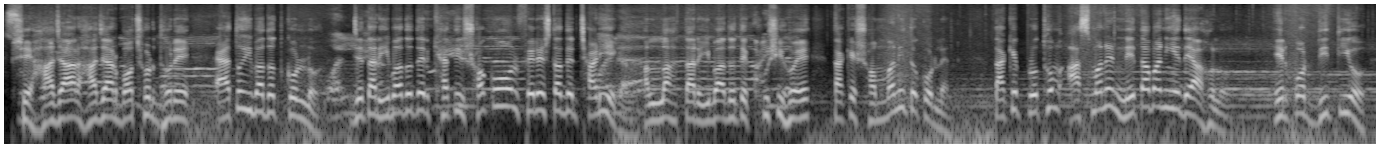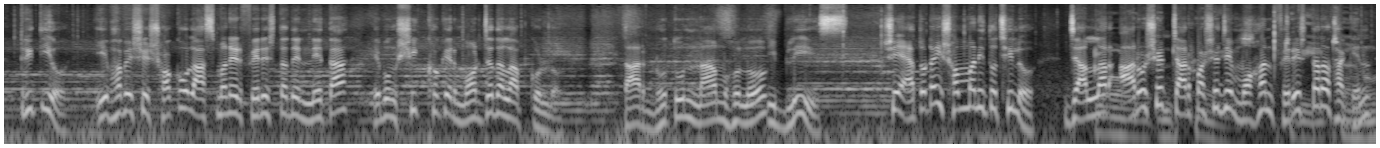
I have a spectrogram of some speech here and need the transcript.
সে হাজার হাজার বছর ধরে এত ইবাদত করল যে তার ইবাদতের খ্যাতির সকল ফেরেশতাদের ছাড়িয়ে গেল। আল্লাহ তার ইবাদতে খুশি হয়ে তাকে সম্মানিত করলেন। তাকে প্রথম আসমানের নেতা বানিয়ে দেয়া হলো। এরপর দ্বিতীয়, তৃতীয় এভাবে সে সকল আসমানের ফেরেশতাদের নেতা এবং শিক্ষকের মর্যাদা লাভ করল। তার নতুন নাম হল ইবলিস। সে এতটাই সম্মানিত ছিল যে আল্লাহর আরশের চারপাশে যে মহান ফেরেশতারা থাকেন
